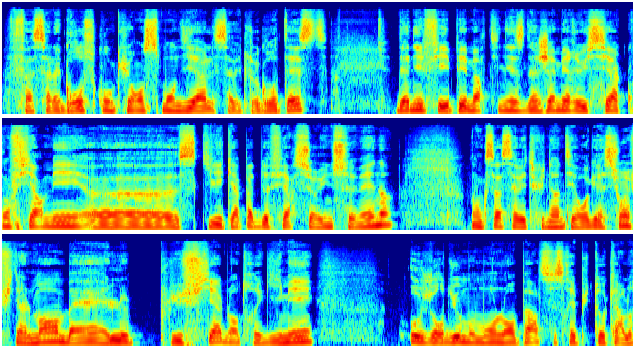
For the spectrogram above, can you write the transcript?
Face à la grosse concurrence mondiale, ça va être le gros test. Daniel Felipe Martinez n'a jamais réussi à confirmer euh, ce qu'il est capable de faire sur une semaine. Donc ça, ça va être une interrogation. Et finalement, bah, le plus fiable entre guillemets, Aujourd'hui, au moment où l'on parle, ce serait plutôt Carlos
